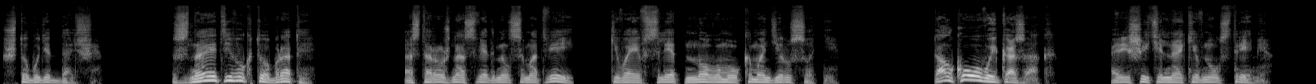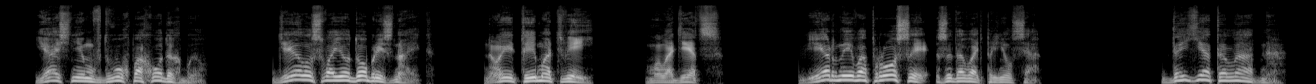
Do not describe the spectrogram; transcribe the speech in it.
что будет дальше. «Знает его кто, браты?» — осторожно осведомился Матвей, кивая вслед новому командиру сотни. «Толковый казак!» — решительно кивнул Стремя. «Я с ним в двух походах был. Дело свое добрый знает. Ну и ты, Матвей, молодец. Верные вопросы задавать принялся». «Да я-то ладно», —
